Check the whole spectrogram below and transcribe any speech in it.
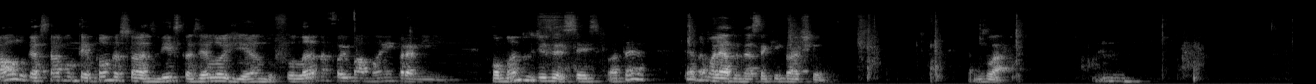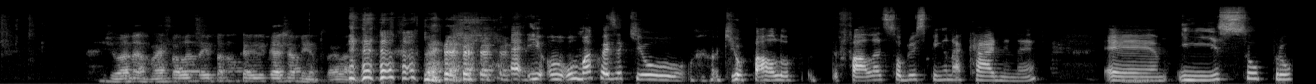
Paulo gastava um tempão das suas listas elogiando. Fulana foi uma mãe para mim. Romanos 16. Vou até, até dar uma olhada nessa aqui que eu acho. Vamos lá. Joana, vai falando aí para não cair o engajamento. Vai lá. É, e uma coisa que o, que o Paulo fala sobre o espinho na carne, né? É, e isso pro,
